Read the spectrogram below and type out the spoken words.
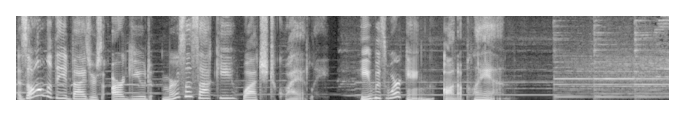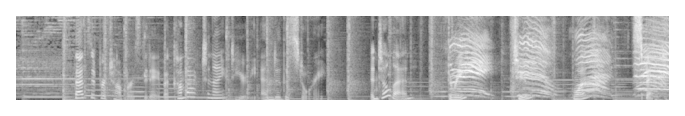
As all of the advisors argued, Mirza Zaki watched quietly. He was working on a plan. That's it for Chompers today, but come back tonight to hear the end of the story. Until then, three, two, one, spit.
